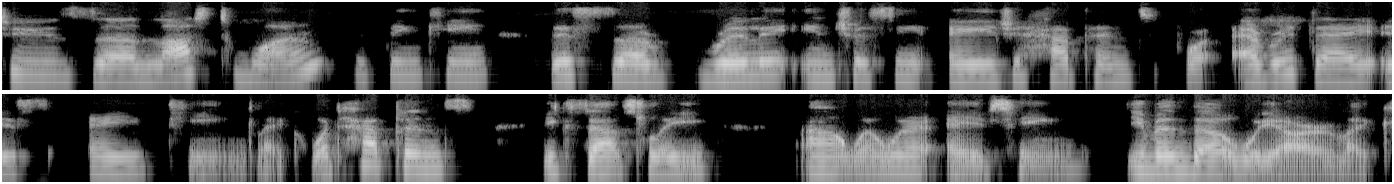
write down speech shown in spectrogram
to the last one we're thinking this uh, really interesting age happened for every day is 18 like what happens exactly uh, when we're 18 even though we are like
